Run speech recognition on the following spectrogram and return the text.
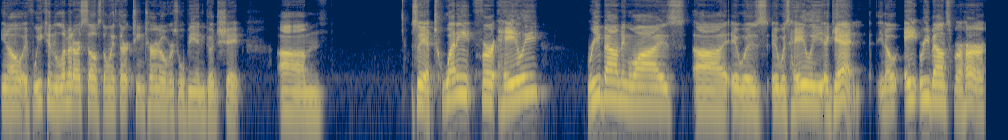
you know, if we can limit ourselves to only 13 turnovers, we'll be in good shape. Um, so yeah, 20 for Haley. Rebounding wise, uh, it was it was Haley again. You know, eight rebounds for her.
